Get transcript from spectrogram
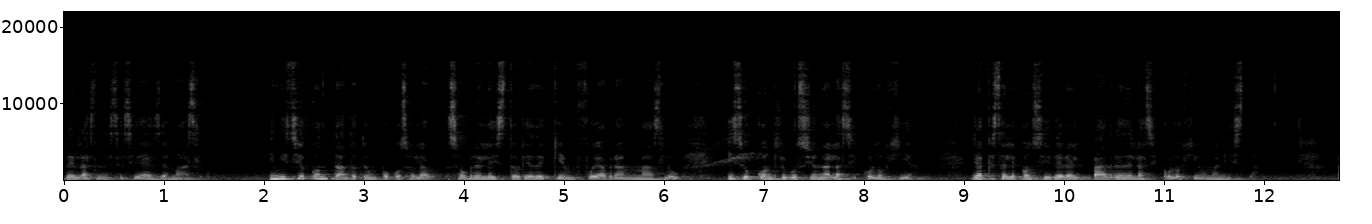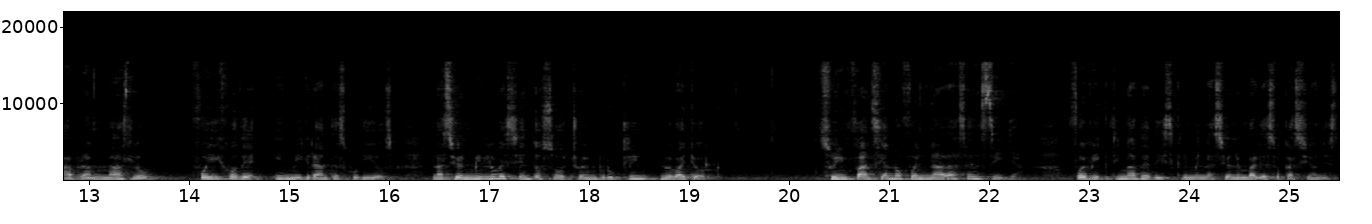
de las necesidades de Maslow. Inicio contándote un poco sobre la historia de quién fue Abraham Maslow y su contribución a la psicología, ya que se le considera el padre de la psicología humanista. Abraham Maslow fue hijo de inmigrantes judíos. Nació en 1908 en Brooklyn, Nueva York. Su infancia no fue nada sencilla. Fue víctima de discriminación en varias ocasiones.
